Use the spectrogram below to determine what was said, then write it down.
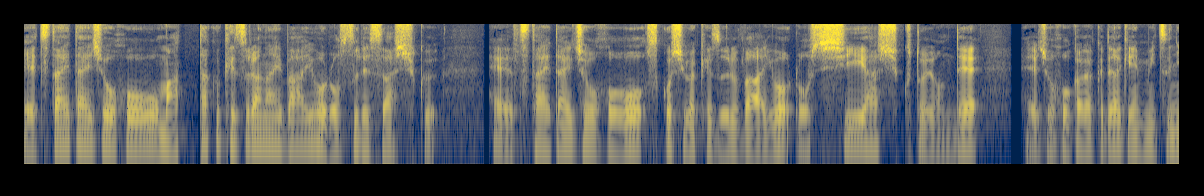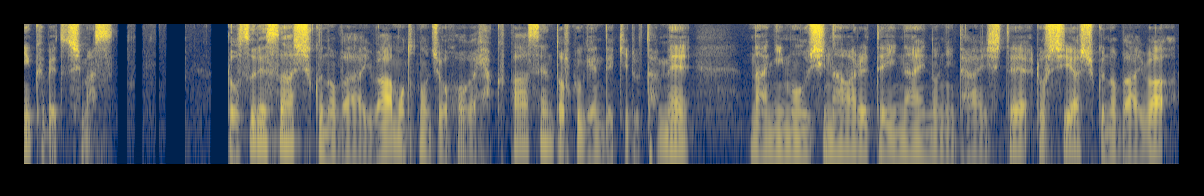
えー、伝えたい情報を全く削らない場合をロスレス圧縮、えー、伝えたい情報を少しは削る場合をロッシー圧縮と呼んで、え情報科学では厳密に区別します。ロスレス圧縮の場合は元の情報が100%復元できるため、何も失われていないのに対してロシア縮の場合は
